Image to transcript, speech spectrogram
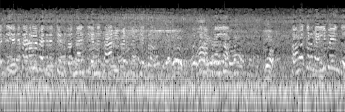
ఎన్ని ఎన్ని తరాలు బెదిరించండి? నన్ను అయితే ఎన్ని సార్లు బెదిరించిండ్రు వచ్చినప్పుడల్లా. సంవత్సరం వెళ్ళిపోయింది.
